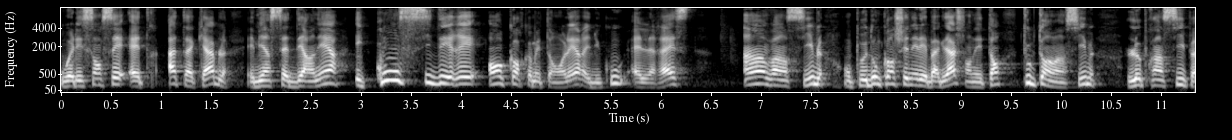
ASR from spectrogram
où elle est censée être attaquable, eh bien cette dernière est considérée encore comme étant en l'air et du coup elle reste invincible. On peut donc enchaîner les backdash en étant tout le temps invincible. Le principe,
